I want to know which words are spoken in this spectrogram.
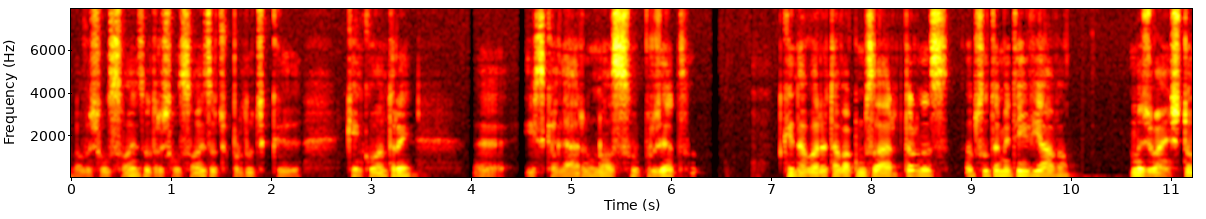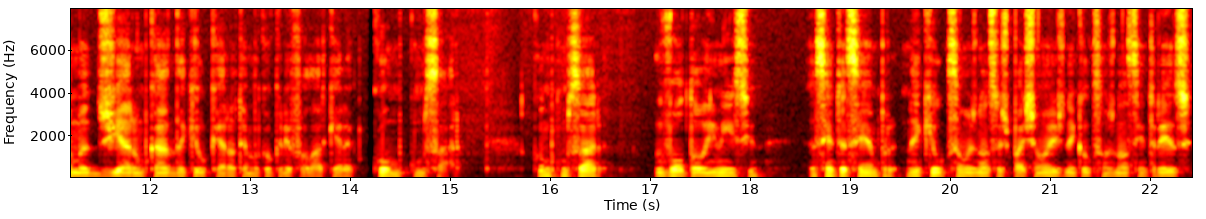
novas soluções, outras soluções, outros produtos que, que encontrem. Eh, e se calhar o nosso projeto, que ainda agora estava a começar, torna-se absolutamente inviável. Mas bem, estou-me a desviar um bocado daquilo que era o tema que eu queria falar, que era como começar. Como começar, volta ao início, assenta sempre naquilo que são as nossas paixões, naquilo que são os nossos interesses,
